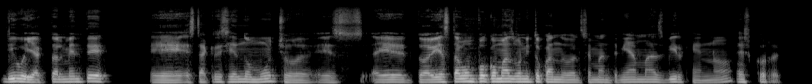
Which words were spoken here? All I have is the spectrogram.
digo, y actualmente eh, está creciendo mucho. Es, eh, todavía estaba un poco más bonito cuando se mantenía más virgen, ¿no? es correcto.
